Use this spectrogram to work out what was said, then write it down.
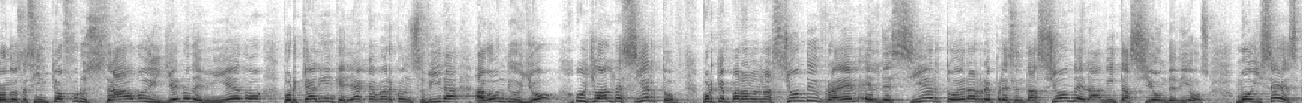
cuando se sintió frustrado y lleno de miedo porque alguien quería acabar con su vida, ¿a dónde huyó? Huyó al desierto, porque para la nación de Israel el desierto era representación de la habitación de Dios. Moisés,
